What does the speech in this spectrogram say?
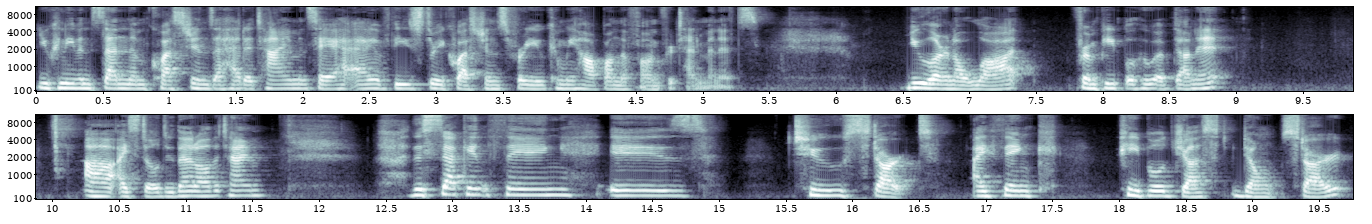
You can even send them questions ahead of time and say, I have these three questions for you. Can we hop on the phone for 10 minutes? You learn a lot from people who have done it. Uh, I still do that all the time. The second thing is to start. I think people just don't start.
